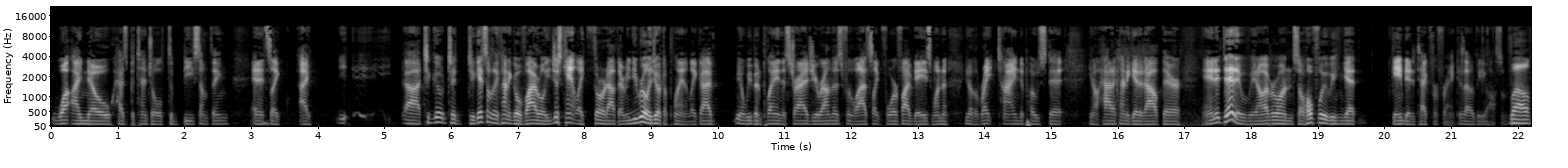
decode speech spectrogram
what I know has potential to be something, and it's like I uh, to go to to get something to kind of go viral, you just can't like throw it out there. I mean, you really do have to plan it. Like I've you know we've been playing the strategy around this for the last like four or five days. When you know the right time to post it, you know how to kind of get it out there, and it did. It you know everyone. So hopefully we can get game day to tech for Frank because that would be awesome. Well,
